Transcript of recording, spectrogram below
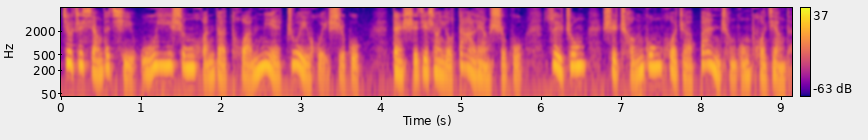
就只想得起无一生还的团灭坠毁事故，但实际上有大量事故最终是成功或者半成功迫降的，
